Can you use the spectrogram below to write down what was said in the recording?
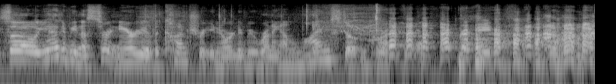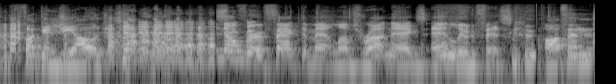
So you had to be in a certain area of the country in order to be running on limestone gravel. right. Fucking geologist over here. I know for a fact that Matt loves rotten eggs and lutefisk. Often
